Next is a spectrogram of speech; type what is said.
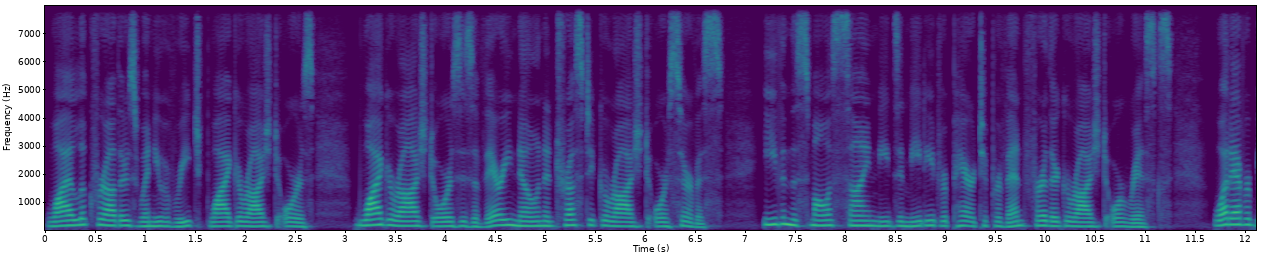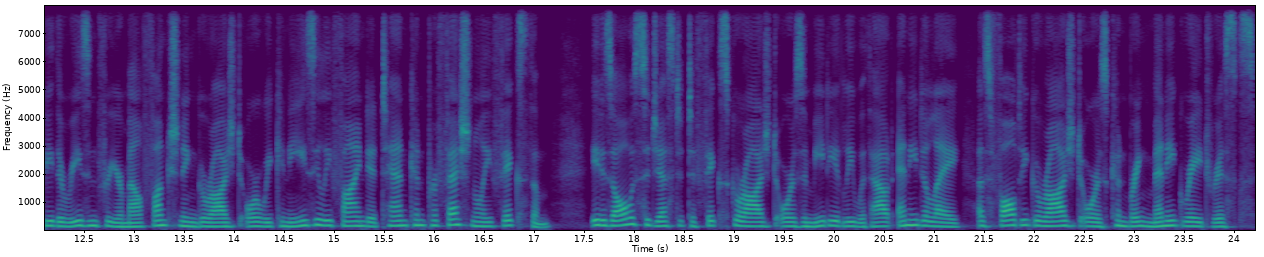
Why look for others when you have reached Y Garage Doors? Y Garage Doors is a very known and trusted garage door service. Even the smallest sign needs immediate repair to prevent further garage door risks. Whatever be the reason for your malfunctioning garage door, we can easily find it and can professionally fix them. It is always suggested to fix garage doors immediately without any delay, as faulty garage doors can bring many great risks.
